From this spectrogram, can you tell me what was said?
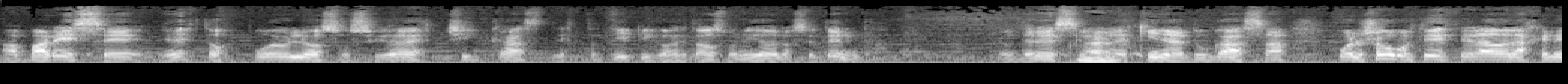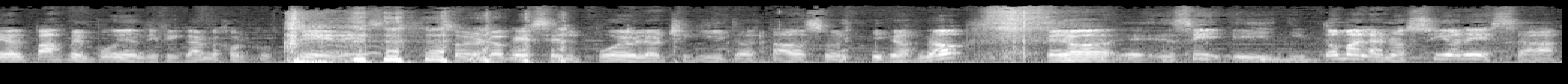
aparece en estos pueblos o ciudades chicas de estos típicos de Estados Unidos de los 70? Lo tenés Claro. en la esquina de tu casa. Bueno, yo como estoy de este lado de la General Paz me puedo identificar mejor que ustedes sobre lo que es el pueblo chiquito de Estados Unidos, ¿no? Pero eh, sí, y, y toma la noción esa.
